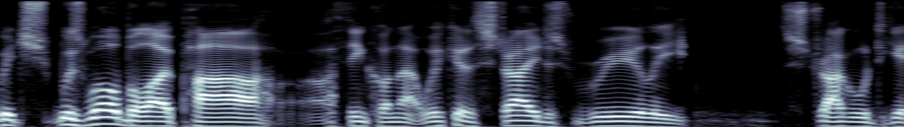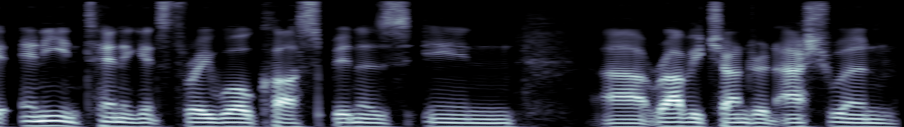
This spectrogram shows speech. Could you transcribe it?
which was well below par, I think, on that wicket. Australia just really struggled to get any intent against three world class spinners in uh, and Ashwin,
